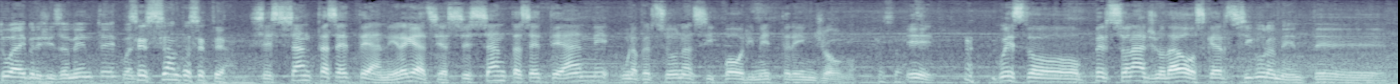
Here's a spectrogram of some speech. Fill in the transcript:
tu hai precisamente? Quanti? 67 anni. 67 anni, ragazzi, a 67 anni una persona si può rimettere in gioco. Esatto. E questo personaggio da Oscar sicuramente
